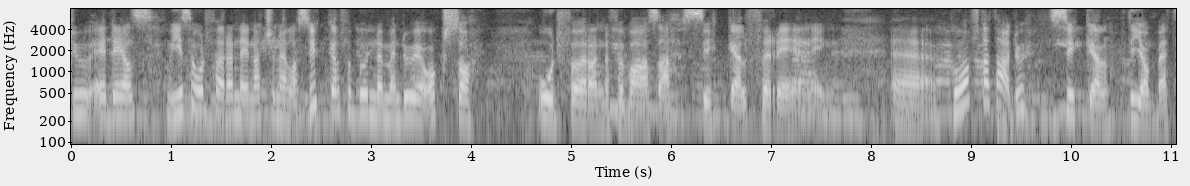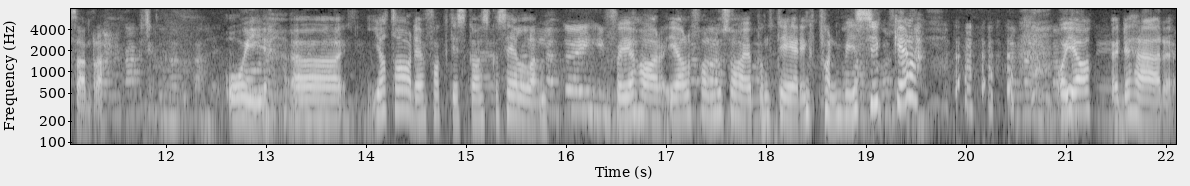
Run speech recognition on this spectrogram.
Du är dels vice ordförande i Nationella cykelförbundet men du är också ordförande för Vasa cykelförening. Eh, hur ofta tar du cykeln till jobbet, Sandra? Oj, uh, jag tar den faktiskt ganska sällan. För jag har, i alla fall nu så har jag punktering på min cykel. och jag det här,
